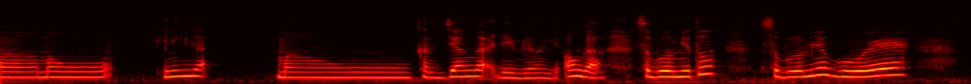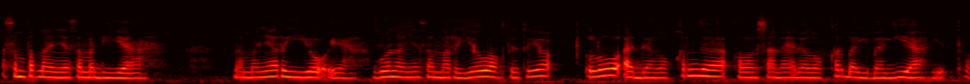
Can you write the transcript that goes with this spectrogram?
uh, mau ini nggak? Mau kerja nggak? Dia bilang gitu. Oh nggak. Sebelumnya tuh sebelumnya gue sempet nanya sama dia. Namanya Rio ya. Gue nanya sama Rio waktu itu yuk lu ada locker nggak? Kalau sana ada locker bagi-bagi ya gitu.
